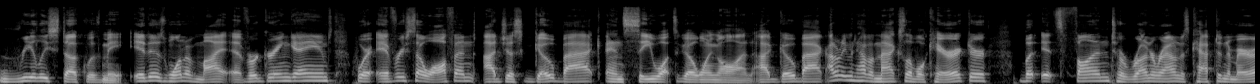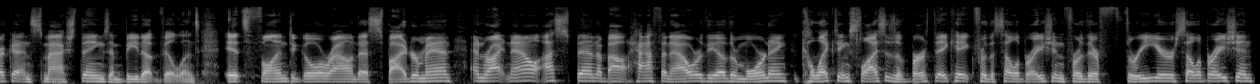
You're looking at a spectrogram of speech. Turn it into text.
really stuck with me. It is one of my evergreen games where every so often I just go back and see what's going on. I go back, I don't even have a max level character, but it's fun to run around as Captain America and smash things and beat up villains. It's fun to go around as Spider Man. And right now, I spent about half an hour the other morning collecting slices of birthday cake for the celebration for their three year celebration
